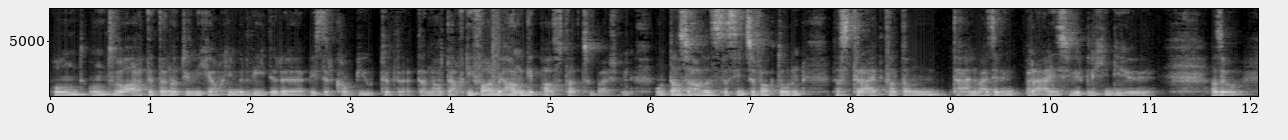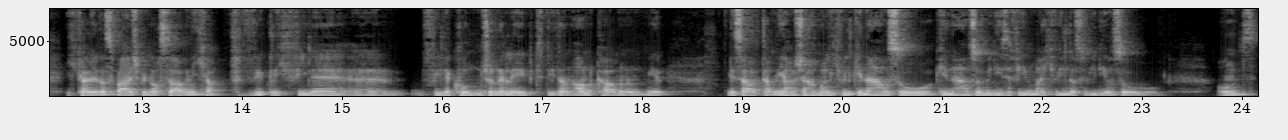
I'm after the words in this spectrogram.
Und, und wartet dann natürlich auch immer wieder, äh, bis der Computer dann halt auch die Farbe angepasst hat zum Beispiel. Und das alles, das sind so Faktoren, das treibt halt dann teilweise den Preis wirklich in die Höhe. Also ich kann dir das Beispiel noch sagen, ich habe wirklich viele, äh, viele Kunden schon erlebt, die dann ankamen und mir gesagt haben, ja, schau mal, ich will genau so, genau so wie diese Firma, ich will das Video so. Und,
